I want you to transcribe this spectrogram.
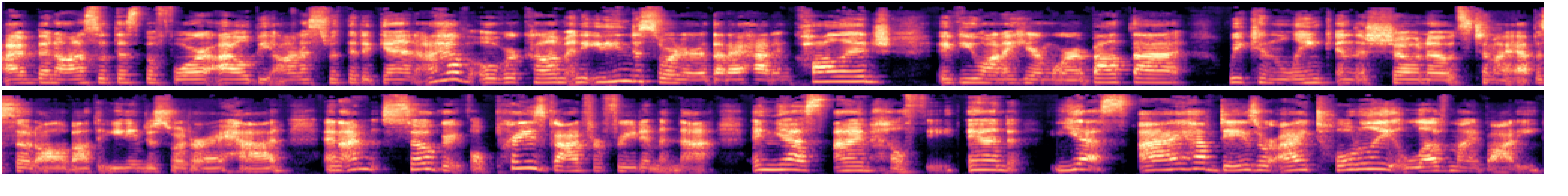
I've been honest with this before. I'll be honest with it again. I have overcome an eating disorder that I had in college. If you want to hear more about that, we can link in the show notes to my episode all about the eating disorder I had. And I'm so grateful. Praise God for freedom in that. And yes, I'm healthy. And yes, I have days where I totally love my body.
